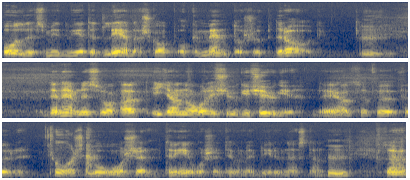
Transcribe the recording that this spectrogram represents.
åldersmedvetet ledarskap och mentorsuppdrag. Mm. Det är nämligen så att i januari 2020, det är alltså för, för Två år sedan. två år sedan, tre år sedan till och med blir det nästan. Mm. Så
